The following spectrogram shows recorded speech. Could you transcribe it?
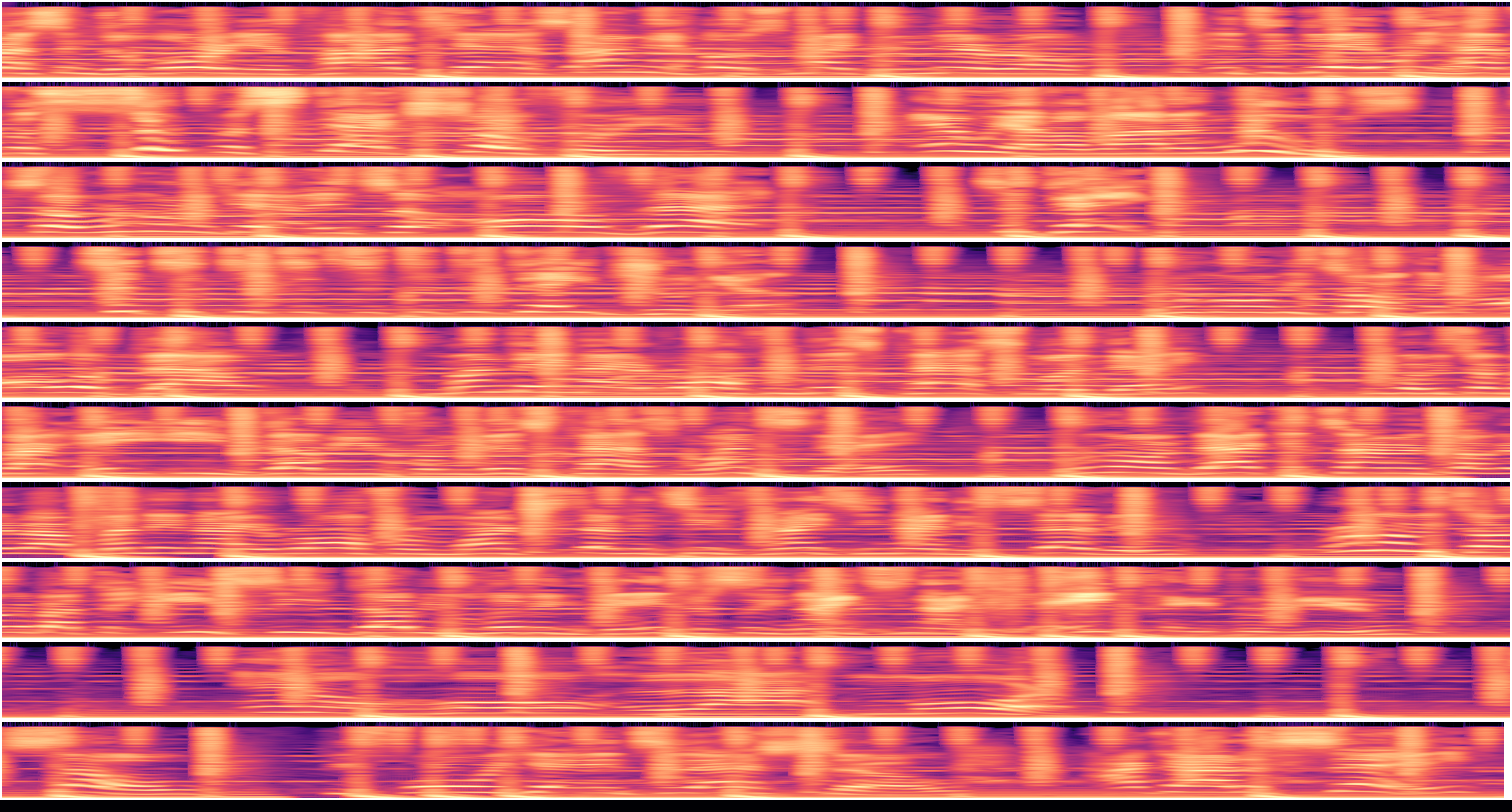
Wrestling DeLorean podcast. I'm your host, Mike De Niro, and today we have a super stacked show for you, and we have a lot of news. So we're going to get into all that today. Today, Junior. We're going to be talking all about Monday Night Raw from this past Monday. We're going to be talking about AEW from this past Wednesday. We're going back in time and talking about Monday Night Raw from March 17th, 1997. We're going to be talking about the ECW Living Dangerously 1998 pay per view and a whole lot more. So, before we get into that show, I gotta say,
